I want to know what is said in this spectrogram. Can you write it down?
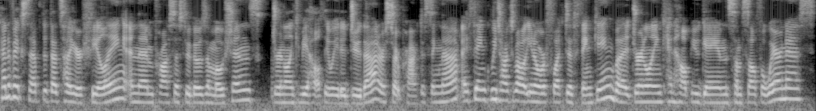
kind of accept that that's how you're feeling and then process through those emotions. Journaling can be a healthy way to do that or start practicing that. I think we talked about, you know, reflective thinking, but journaling can help you gain some self-awareness.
